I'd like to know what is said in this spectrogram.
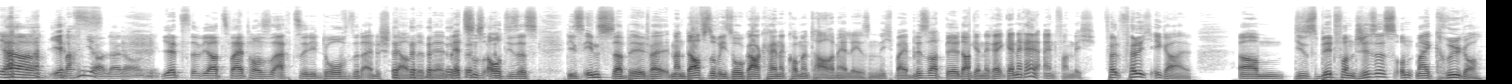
Ja, Jetzt. machen ja leider auch nicht. Jetzt im Jahr 2018, die Doofen sind eine sterbende Band. Letztens auch dieses, dieses Insta-Bild, weil man darf sowieso gar keine Kommentare mehr lesen. Nicht bei Blizzard-Bildern, generell, generell einfach nicht. Völ völlig egal. Ähm, dieses Bild von Jizzes und Mike Krüger.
